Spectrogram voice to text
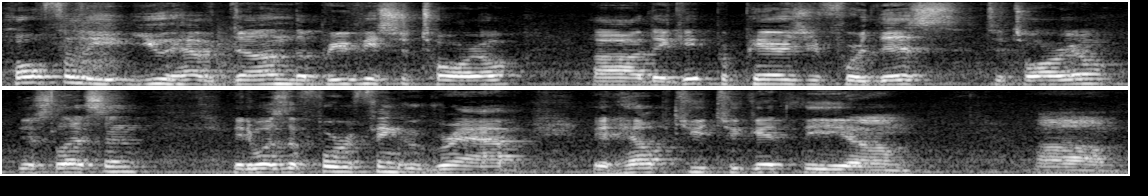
hopefully you have done the previous tutorial. Uh, they get prepares you for this tutorial, this lesson. It was the four finger grab. It helped you to get the um, um,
